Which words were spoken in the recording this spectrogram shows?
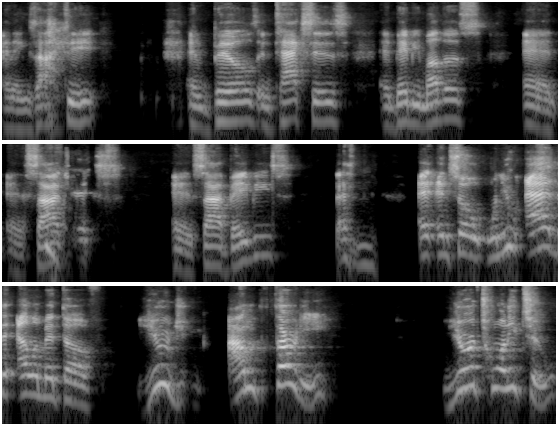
and anxiety and bills and taxes and baby mothers and and side chicks and side babies. That's mm. and, and so when you add the element of you, I'm 30 you're 22.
